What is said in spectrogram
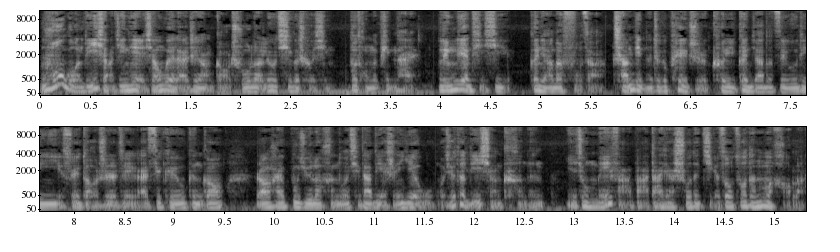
如果理想今天也像未来这样搞出了六七个车型，不同的平台，零部件体系。更加的复杂，产品的这个配置可以更加的自由定义，所以导致这个 SCQ 更高，然后还布局了很多其他衍生业务。我觉得理想可能也就没法把大家说的节奏做得那么好了，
